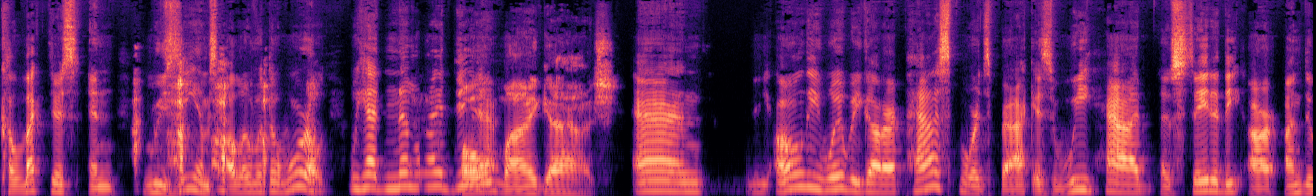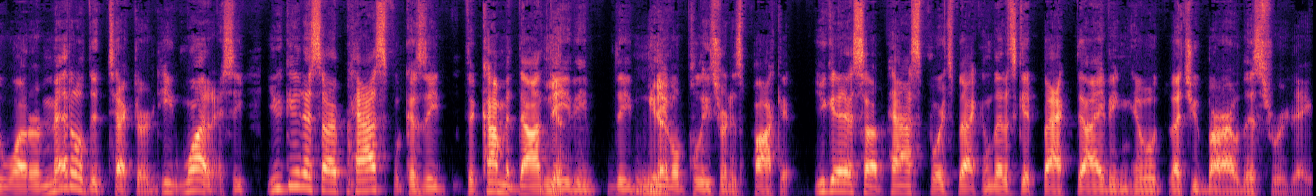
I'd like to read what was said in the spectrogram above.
collectors and museums all over the world. We had no idea. Oh my gosh! And the only way we got our passports back is we had a state of the art underwater metal detector. He wanted us. See, you get us our passport because the, the commandante, yeah. the, the yeah. naval police are in his pocket. You get us our passports back and let us get back diving, and we'll let you borrow this for a day.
